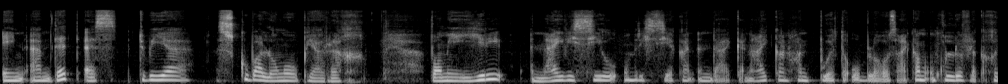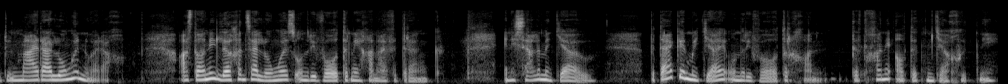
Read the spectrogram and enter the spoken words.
En ehm um, dit is twee skuballonge op jou rug waarmee hierdie 'n Navy SEAL onder die see kan induik en hy kan gaan bote opblaas. Hy kan ongelooflik gedoen, maar hy het daai longe nodig. As daar nie lug in sy longe is onder die water nie, gaan hy verdrink. En dieselfde met jou. Partykeer moet jy onder die water gaan. Dit gaan nie altyd met jou goed nie.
